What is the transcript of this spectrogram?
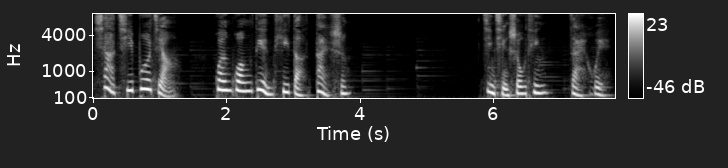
下期播讲观光电梯的诞生。敬请收听，再会。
